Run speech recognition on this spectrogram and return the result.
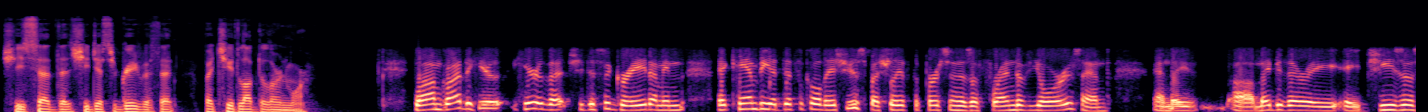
She said that she disagreed with it, but she'd love to learn more. Well, I'm glad to hear hear that she disagreed. I mean, it can be a difficult issue, especially if the person is a friend of yours and and they uh, maybe they're a, a Jesus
